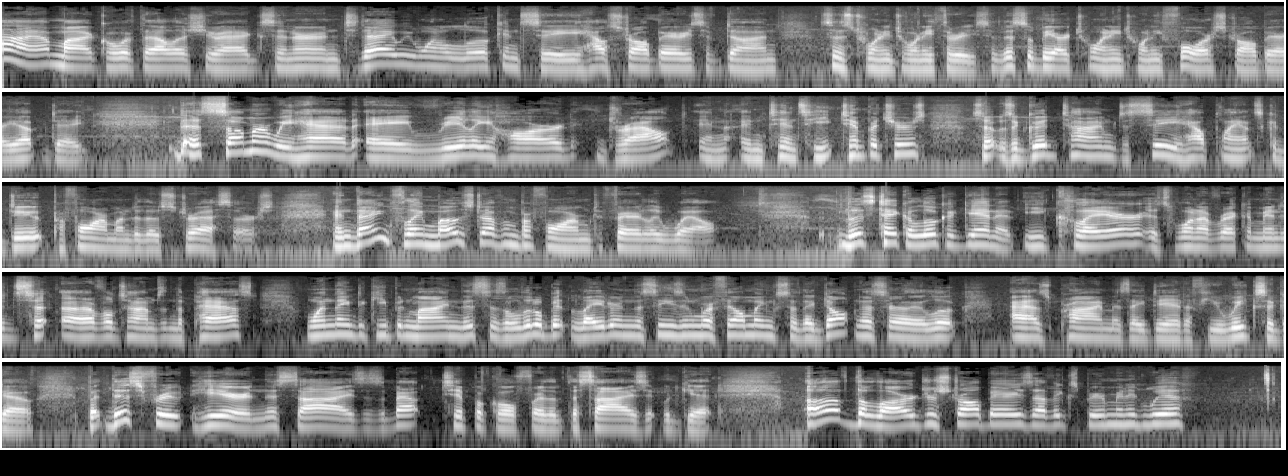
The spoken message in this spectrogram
Hi, I'm Michael with the LSU Ag Center and today we want to look and see how strawberries have done since 2023. So this will be our 2024 strawberry update. This summer we had a really hard drought and intense heat temperatures so it was a good time to see how plants could do perform under those stressors. And thankfully most of them performed fairly well. Let's take a look again at Eclair. It's one I've recommended several times in the past. One thing to keep in mind, this is a little bit later in the season we're filming, so they don't necessarily look as prime as they did a few weeks ago. But this fruit here in this size is about typical for the, size it would get. Of the larger strawberries I've experimented with,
